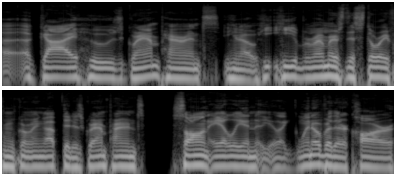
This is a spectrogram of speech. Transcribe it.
a, a guy whose grandparents. You know, he he remembers this story from growing up that his grandparents saw an alien, like went over their car,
